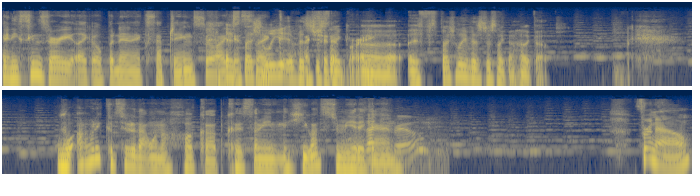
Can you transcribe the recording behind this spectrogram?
And he seems very like open and accepting. So I especially guess like, if it's I just like worry. uh especially if it's just like a hookup. well, I wouldn't consider that one a hookup because I mean he wants to meet Is that again. true? For now.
